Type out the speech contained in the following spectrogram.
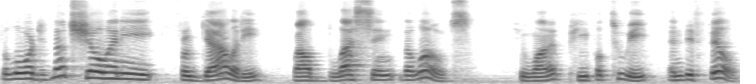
The Lord did not show any frugality while blessing the loaves. He wanted people to eat and be filled.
